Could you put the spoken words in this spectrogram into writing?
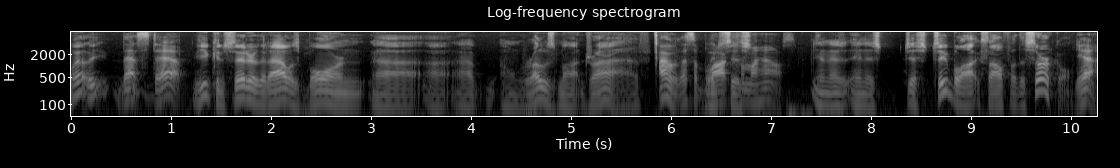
well. that step. You consider that I was born uh, uh, uh, on Rosemont Drive, Oh, that's a block is- from my house. and and it's just two blocks off of the Circle. Yeah,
